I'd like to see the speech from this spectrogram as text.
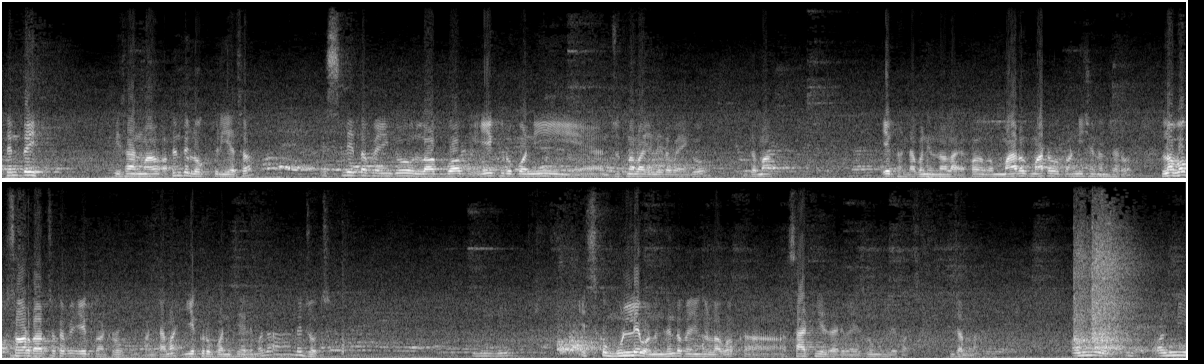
अत्यन्तै किसानमा अत्यन्तै लोकप्रिय छ। यसले तपाईँको लगभग एक रोपनी जुत्नलाई यसले तपाईँको जम्मा एक घन्टा पनि नलागे माटो माटोको कन्डिसन अनुसार हो। लगभग सरदर छ तपाईँ एक घन्टा घन्टामा एक रोपनी चाहिँ यसले मजाले जोत्छ। यसको मूल्य भन्नुहुन्छ भने तपाईँको लगभग साठी हजार रुपियाँ यसको मूल्य पर्छ जम्मा। अन्य अन्य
